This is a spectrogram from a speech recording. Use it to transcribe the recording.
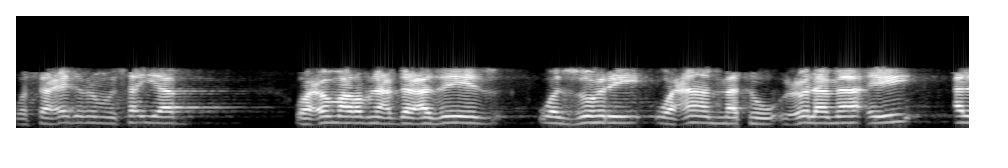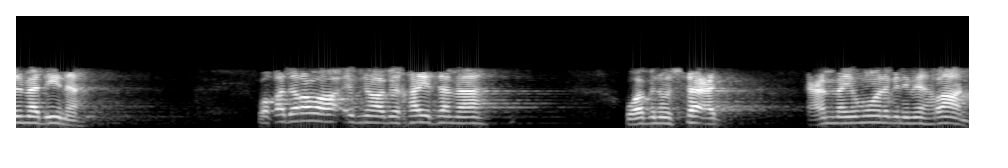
وسعيد بن المسيب وعمر بن عبد العزيز والزهري وعامة علماء المدينة. وقد روى ابن أبي خيثمة وابن سعد عن ميمون بن مهران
